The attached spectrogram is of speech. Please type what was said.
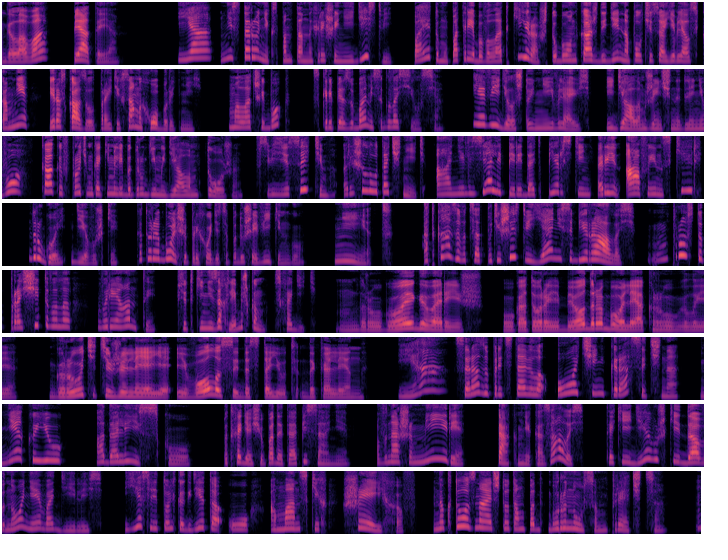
Глава пятая. Я не сторонник спонтанных решений и действий, поэтому потребовала от Кира, чтобы он каждый день на полчаса являлся ко мне и рассказывал про этих самых оборотней. Младший бог, скрипя зубами, согласился. Я видела, что не являюсь идеалом женщины для него, как и, впрочем, каким-либо другим идеалом тоже. В связи с этим решила уточнить, а нельзя ли передать перстень Рин Афинскирь другой девушке, которая больше приходится по душе викингу. Нет, отказываться от путешествий я не собиралась. Просто просчитывала варианты. Все-таки не за хлебушком сходить. «Другой, говоришь, у которой бедра более округлые, грудь тяжелее и волосы достают до колен». Я сразу представила очень красочно некую Адалиску, подходящую под это описание. В нашем мире, так мне казалось, такие девушки давно не водились. Если только где-то у аманских шейхов. Но кто знает, что там под бурнусом прячется? М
